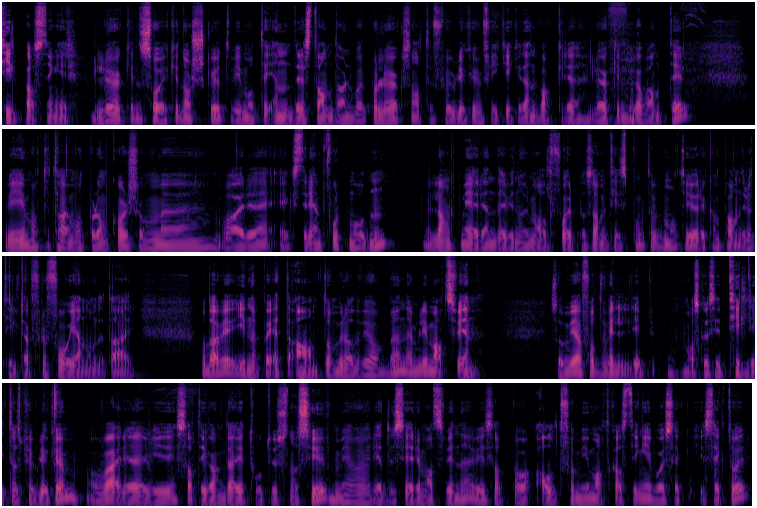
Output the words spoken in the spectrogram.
tilpasninger. Løken så ikke norsk ut. Vi måtte endre standarden vår på løk, sånn at publikum fikk ikke den vakre løken vi var vant til. Vi måtte ta imot blomkål som eh, var ekstremt fort moden. Langt mer enn det vi normalt får på samme tidspunkt. Og vi måtte gjøre kampanjer og tiltak for å få gjennom dette her. Og da er vi inne på et annet område vi jobber med, nemlig matsvinn som vi har fått veldig hva skal vi si, tillit hos publikum. Være, vi satte i gang da i 2007 med å redusere matsvinnet. Vi satt på altfor mye matkasting i vår sektor.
